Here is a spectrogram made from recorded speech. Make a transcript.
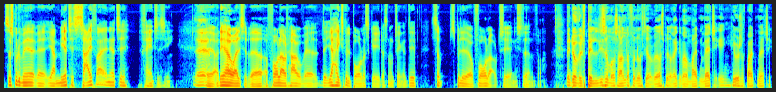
så skulle det være, jeg er mere til sci-fi, end jeg er til fantasy. Ja, Ja. ja. Øh, og det har jo altid været, og Fallout har jo været, det, jeg har ikke spillet Baldur's Gate og sådan nogle ting, og det, så spillede jeg jo Fallout-serien i stedet for. Men du har vel spillet, ligesom os andre fornuftige, har du vel også spillet rigtig meget Might and Magic, ikke? Heroes of Might and Magic.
